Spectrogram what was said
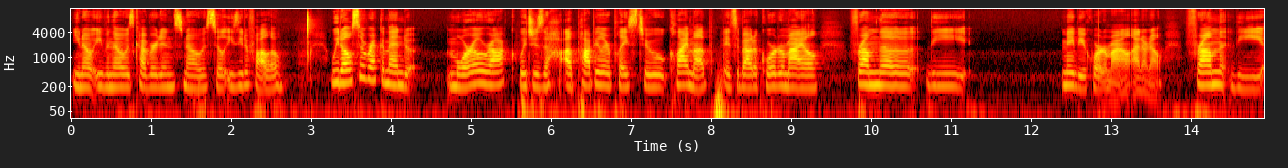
you know even though it was covered in snow it was still easy to follow we'd also recommend Morro Rock which is a, a popular place to climb up it's about a quarter mile from the the maybe a quarter mile, I don't know, from the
